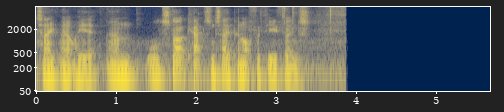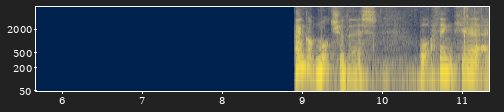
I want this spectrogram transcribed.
tape out here and we'll start Kapton taping off a few things. I haven't got much of this, but I think, uh,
